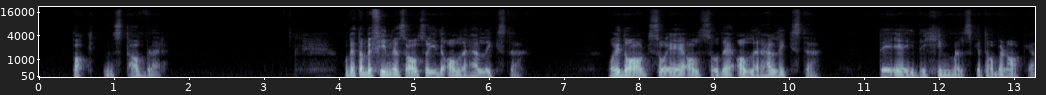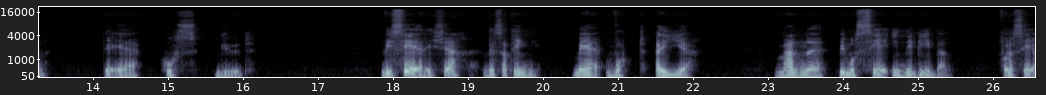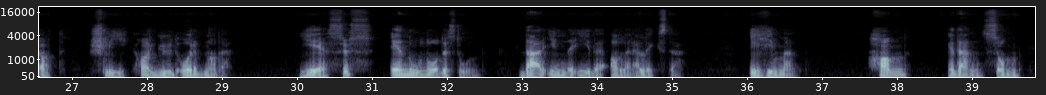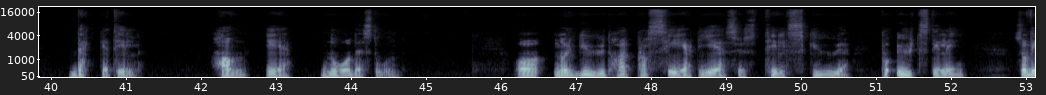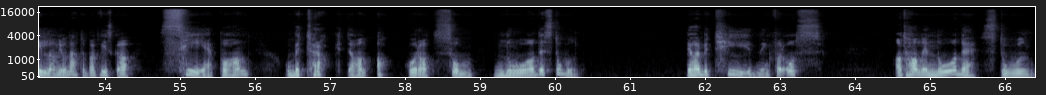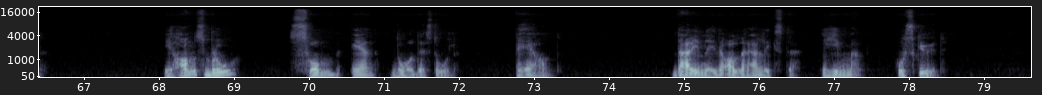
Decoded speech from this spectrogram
paktens tavler. Og Dette befinner seg altså i det aller helligste. Og i dag så er altså det aller helligste det er i det himmelske tabernakel. Det er hos Gud. Vi ser ikke disse ting med vårt øye, men eh, vi må se inn i Bibelen for å se at slik har Gud ordna det. Jesus er nå nådestolen, der inne i det aller helligste, i himmelen. Han er den som dekker til. Han er nådestolen. Og når Gud har plassert Jesus til skue på utstilling, så vil han jo nettopp at vi skal se på han og betrakte han akkurat som nådestolen. Det har betydning for oss at han er nådestolen. I hans blod som en nådestol. Det er han. Der inne i det aller helligste, i himmelen, hos Gud.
